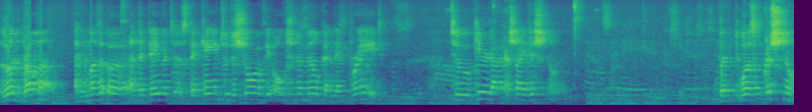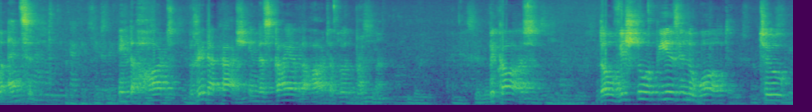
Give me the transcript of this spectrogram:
Lord Brahma and Mother Earth and the Devatas, they came to the shore of the ocean of milk and they prayed to Kshirodakashayi Vishnu. But was Krishna answered in the heart, Ridakash, in the sky of the heart of Lord Brahma. Because though Vishnu appears in the world to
